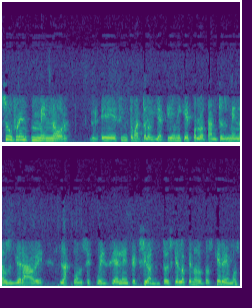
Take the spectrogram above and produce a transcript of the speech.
sufren menor eh, sintomatología clínica y por lo tanto es menos grave la consecuencia de la infección. Entonces, ¿qué es lo que nosotros queremos?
